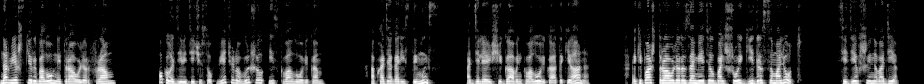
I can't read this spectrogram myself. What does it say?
норвежский рыболовный траулер «Фрам» около девяти часов вечера вышел из Кваловика. Обходя гористый мыс, отделяющий гавань Кваловика от океана, экипаж траулера заметил большой гидросамолет, сидевший на воде.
